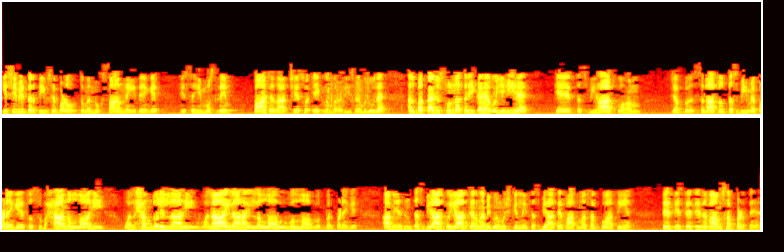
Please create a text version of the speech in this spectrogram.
کسی بھی ترتیب سے پڑھو تمہیں نقصان نہیں دیں گے۔ یہ صحیح مسلم پانچ ہزار چھ سو ایک نمبر حدیث میں موجود ہے۔ البتہ جو سنت طریقہ ہے وہ یہی ہے کہ تسبیحات کو ہم جب سلاط التسبیح میں پڑھیں گے تو سبحان اللہ والحمد للہ ولا الہ الا اللہ واللہ اکبر پڑھیں گے۔ اب ان تسبیحات کو یاد کرنا بھی کوئی مشکل نہیں، تسبیحات فاطمہ سب کو آتی ہیں۔ تینتیس تینتیس دفعہ ہم سب پڑھتے ہیں۔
